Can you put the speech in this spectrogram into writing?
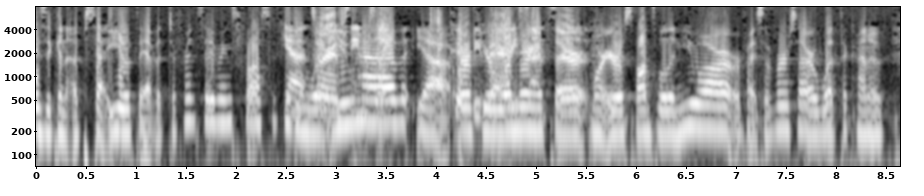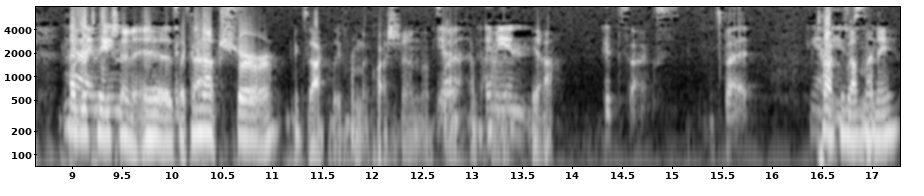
is it going to upset you if they have a different savings philosophy Yeah, than what you seems like have? yeah, or if you're wondering if they're more irresponsible than you are, or vice versa, or what the kind of No, I mean, hesitation is. Like, I'm not sure exactly from the question. That's Yeah, I mean, yeah, It sucks, but yeah, talking about just- money.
